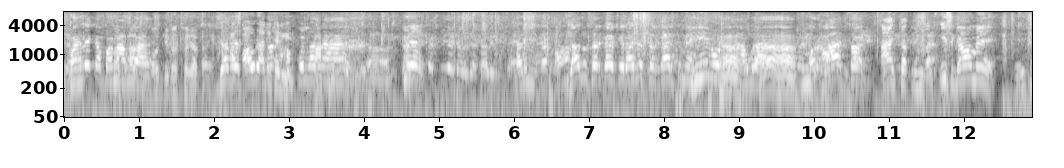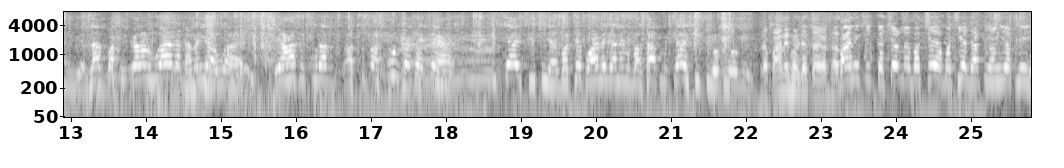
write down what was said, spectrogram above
पहले का बना हुआ है। बहुत दिक्कत हो जाता है। जब और आगे चलिए। हमको लग रहा है कि लालू सरकार के राज्य सरकार के में ही रोड बना हुआ हाँ, है और आज तक आज तक नहीं बना। इस गाँव में ना पक्कीकरण हुआ है ना ढलैया हुआ है। यहाँ से पूरा स्कूल तक देखते हैं क्या स्थिति है। बच्चे को आने जाने में बरसात में क्या स्थिति होती होगी? पानी भर जाता है बरसात पानी की कच्चर में बच्चे या बच्चियाँ जाती होंगी अपनी।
